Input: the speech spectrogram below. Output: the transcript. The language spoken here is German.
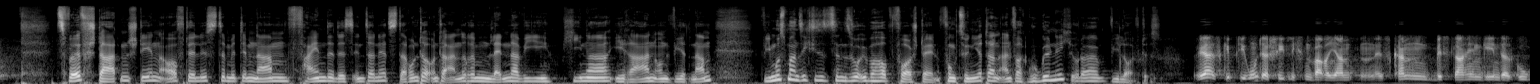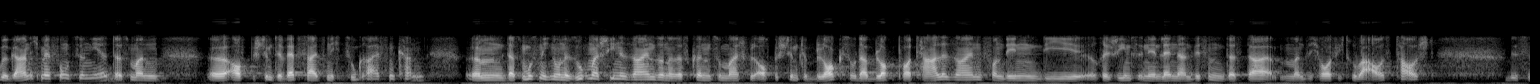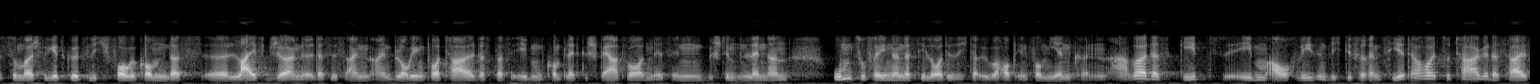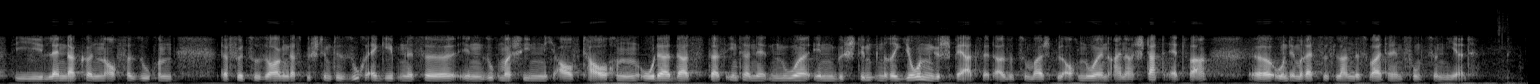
Zwölf Staaten stehen auf der Liste mit dem Namen Feinde des Internets, darunter unter anderem Länder wie China, Iran und Vietnam. Wie muss man sich diese Zensur überhaupt vorstellen? Funktioniert dann einfach Google nicht oder wie läuft es? Ja, es gibt die unterschiedlichsten Varianten. Es kann bis dahin gehen, dass Google gar nicht mehr funktioniert, dass man äh, auf bestimmte Websites nicht zugreifen kann. Ähm, das muss nicht nur eine Suchmaschine sein, sondern das können zum Beispiel auch bestimmte Blogs oder Blogportale sein, von denen die Regimes in den Ländern wissen, dass da man sich häufig darüber austauscht ist es zum Beispiel jetzt kürzlich vorgekommen, dass äh, Live Journal, das ist ein, ein Blogging-Portal, dass das eben komplett gesperrt worden ist in bestimmten Ländern, um zu verhindern, dass die Leute sich da überhaupt informieren können. Aber das geht eben auch wesentlich differenzierter heutzutage. Das heißt, die Länder können auch versuchen, dafür zu sorgen, dass bestimmte Suchergebnisse in Suchmaschinen nicht auftauchen oder dass das Internet nur in bestimmten Regionen gesperrt wird, also zum Beispiel auch nur in einer Stadt etwa äh, und im Rest des Landes weiterhin funktioniert.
